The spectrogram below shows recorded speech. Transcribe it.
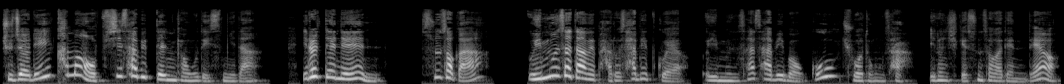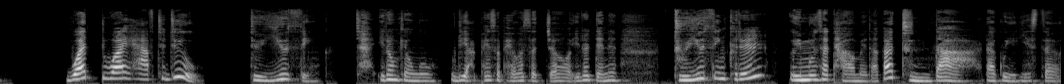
주절이 가망 없이 삽입되는 경우도 있습니다. 이럴 때는 순서가 의문사 다음에 바로 삽입구예요. 의문사, 삽입어구, 주어, 동사 이런 식의 순서가 되는데요. What do I have to do? Do you think? 자, 이런 경우 우리 앞에서 배웠었죠. 이럴 때는 do you think를 의문사 다음에다가 둔다 라고 얘기했어요.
